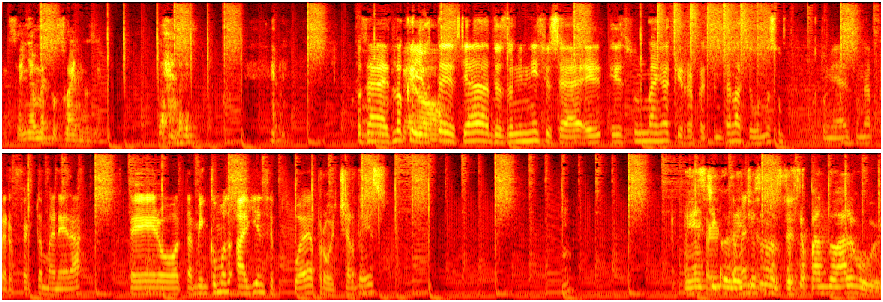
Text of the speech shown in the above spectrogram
Enséñame tus sueños. ¿eh? O sea, es lo que yo te decía desde un inicio, o sea, e- es un manga que representa las segundas oportunidades de una perfecta manera, pero también cómo alguien se puede aprovechar de eso. Oigan, chicos, de hecho se nos está escapando algo, güey.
